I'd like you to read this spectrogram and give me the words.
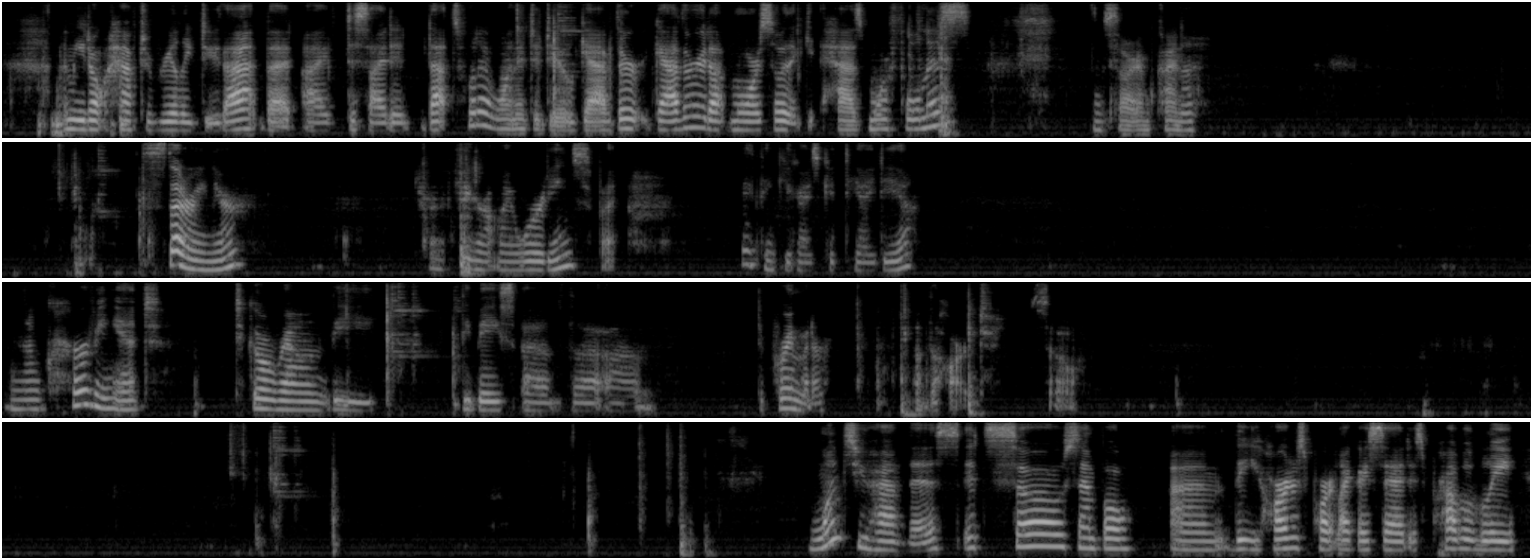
I mean, you don't have to really do that, but I've decided that's what I wanted to do. Gather, gather it up more so that it has more fullness. I'm sorry, I'm kind of stuttering here. Trying to figure out my wordings, but I think you guys get the idea. And I'm curving it to go around the the base of the um, the perimeter of the heart. So once you have this, it's so simple. Um, the hardest part, like I said, is probably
